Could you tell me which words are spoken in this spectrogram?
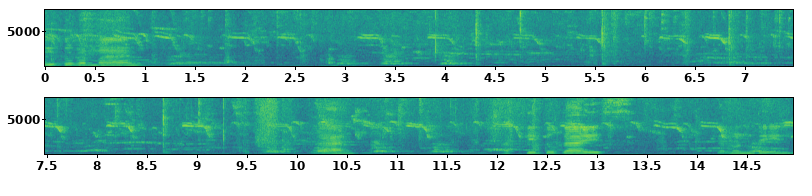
Dito naman. Yan. Dito guys, ganun din.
